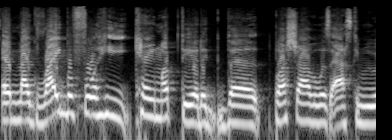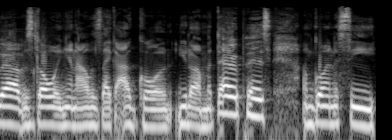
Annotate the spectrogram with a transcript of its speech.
And like right before he came up there, the, the bus driver was asking me where I was going, and I was like, "I'm going. You know, I'm a therapist. I'm going to see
